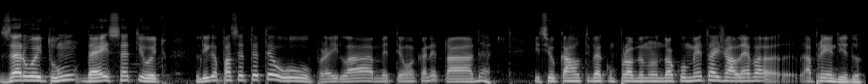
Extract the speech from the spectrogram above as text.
081 1078. Liga para CTTU para ir lá meter uma canetada. E se o carro tiver com problema no documento, aí já leva apreendido.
